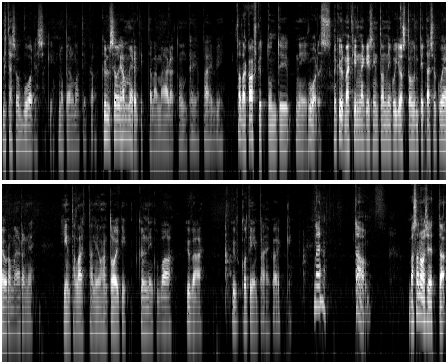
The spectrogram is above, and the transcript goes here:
mitä se on vuodessakin nopealla matikalla. Kyllä se on ihan merkittävä määrä tunteja ja päiviä. 120 tuntia Niin. vuodessa. No kyllä mäkin näkisin ton, niin kuin jos tolle pitäisi joku euromääräinen hinta laittaa, niin onhan toikin kyllä niin kuin vaan hyvää, hy, kotiin päin kaikki. Näin on. Tämä on. Mä sanoisin, että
